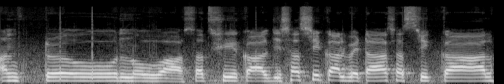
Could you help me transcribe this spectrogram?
ਅੰਟੋਨੋਵਾ ਸਤਿ ਸ਼੍ਰੀ ਅਕਾਲ ਜੀ। ਸਤਿ ਸ਼੍ਰੀ ਅਕਾਲ ਬੇਟਾ, ਸਤਿ ਸ਼੍ਰੀ ਅਕਾਲ।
